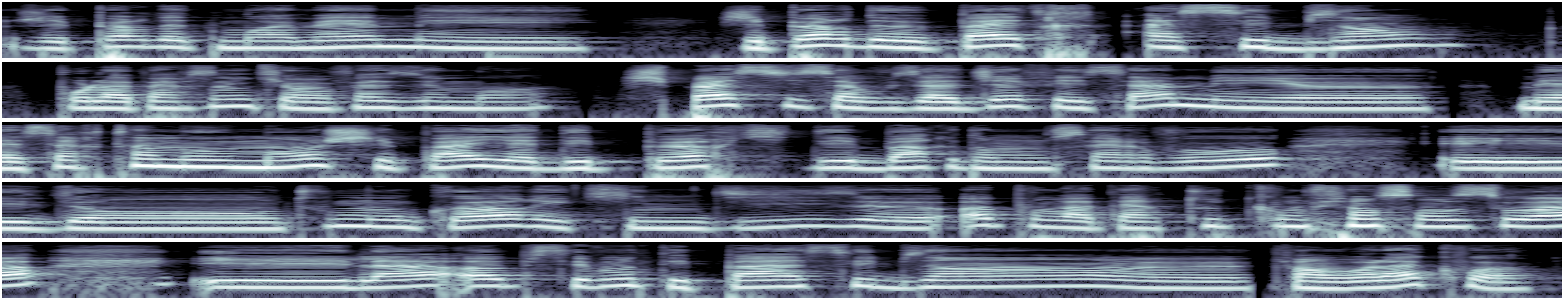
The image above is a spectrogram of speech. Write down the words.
J'ai peur d'être moi-même et j'ai peur de pas être assez bien pour la personne qui est en face de moi. Je sais pas si ça vous a déjà fait ça, mais, euh, mais à certains moments, je sais pas, il y a des peurs qui débarquent dans mon cerveau et dans tout mon corps et qui me disent euh, hop, on va perdre toute confiance en soi et là, hop, c'est bon, t'es pas assez bien. Euh. Enfin voilà quoi.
